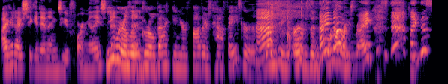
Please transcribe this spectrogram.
I could actually get in and do formulation. You were a little and, girl back in your father's half acre, planting herbs and flowers. Know, right? like this,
